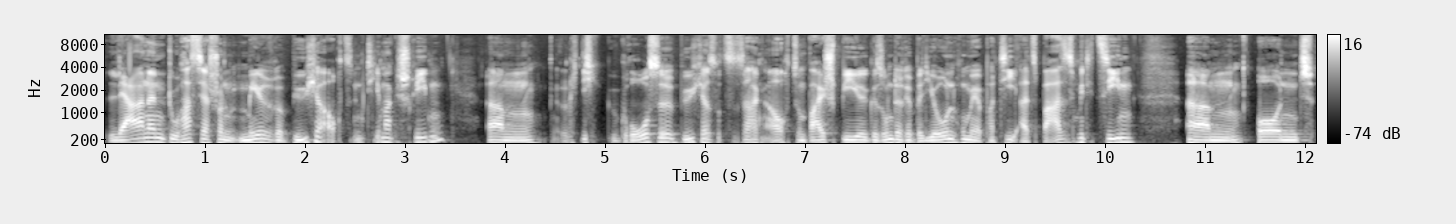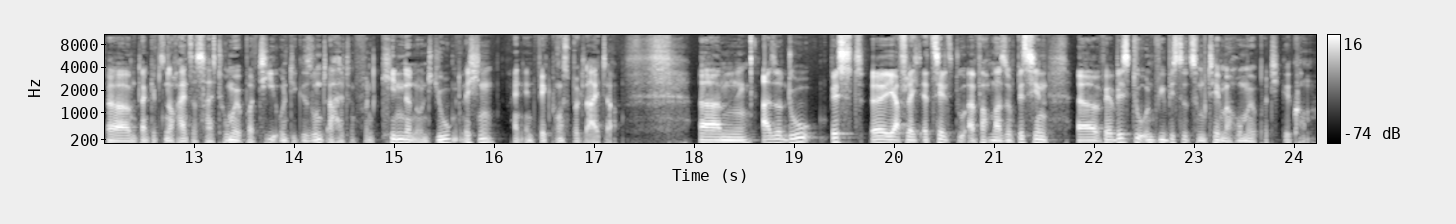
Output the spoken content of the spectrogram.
lernen. Du hast ja schon mehrere Bücher auch zu dem Thema geschrieben ähm, richtig große Bücher sozusagen auch, zum Beispiel Gesunde Rebellion, Homöopathie als Basismedizin. Ähm, und äh, dann gibt es noch eins, das heißt Homöopathie und die Gesunderhaltung von Kindern und Jugendlichen, ein Entwicklungsbegleiter. Ähm, also du bist, äh, ja, vielleicht erzählst du einfach mal so ein bisschen, äh, wer bist du und wie bist du zum Thema Homöopathie gekommen?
